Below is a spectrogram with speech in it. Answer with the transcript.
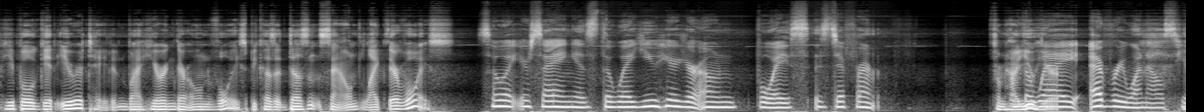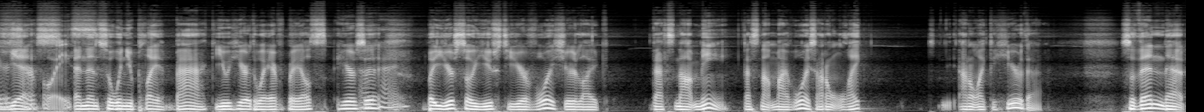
people get irritated by hearing their own voice because it doesn't sound like their voice. So what you're saying is the way you hear your own voice is different from how you the hear way everyone else hears yes. your voice. And then so when you play it back, you hear the way everybody else hears Okay. it, but you're so used to your voice, you're like that's not me. That's not my voice. I don't like I don't like to hear that. So then that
